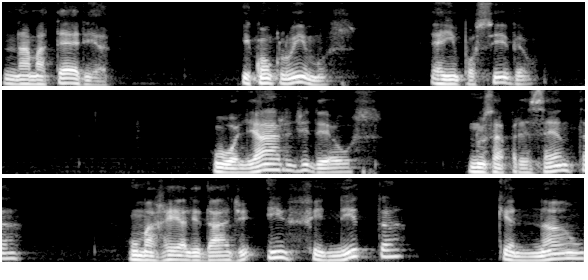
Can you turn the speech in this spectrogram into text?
na matéria e concluímos: é impossível. O olhar de Deus nos apresenta uma realidade infinita que não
